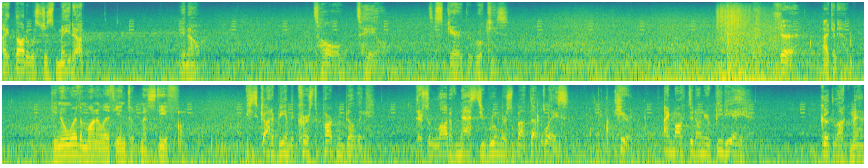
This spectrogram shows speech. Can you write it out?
I thought it was just made up. You know? Tall tale to scare the rookies. Sure, I can help. Do you know where the monolithian took Mastiff? He's gotta be in the cursed apartment building. There's a lot of nasty rumors about that place. Here, I marked it on your PDA. Good luck, man.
